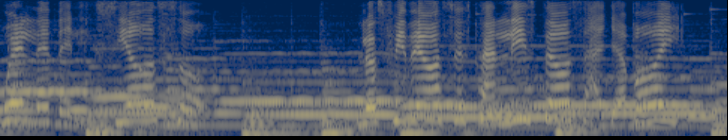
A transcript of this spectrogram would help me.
Huele delicioso. Los fideos están listos, allá voy.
